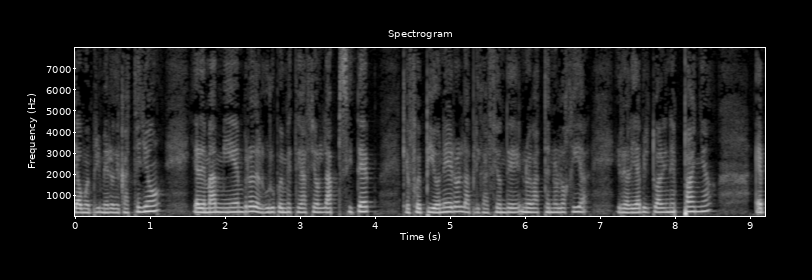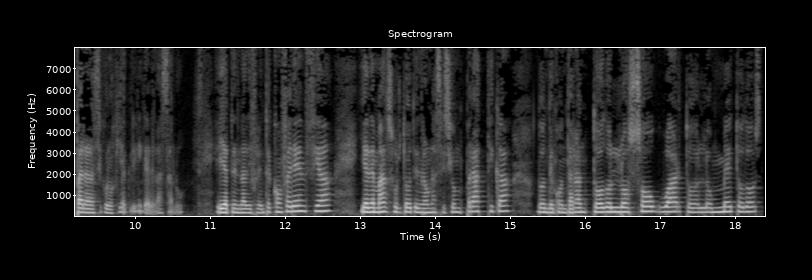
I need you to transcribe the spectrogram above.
Jaume I de Castellón y además miembro del grupo de investigación LabCitep, que fue pionero en la aplicación de nuevas tecnologías y realidad virtual en España eh, para la psicología clínica y de la salud. Ella tendrá diferentes conferencias y además, sobre todo, tendrá una sesión práctica donde contarán todos los software, todos los métodos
